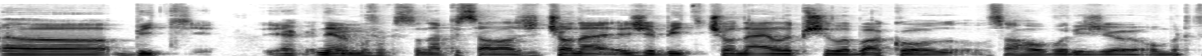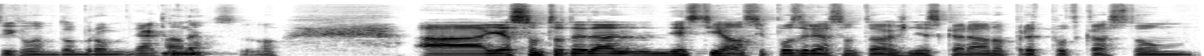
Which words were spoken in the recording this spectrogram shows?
uh, byť ja neviem už, ako som napísala, že, čo na, že byť čo najlepší, lebo ako sa hovorí, že o mŕtvych len dobrom. Nejak tak, no. A ja som to teda nestíhal si pozrieť, ja som to až dneska ráno pred podcastom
